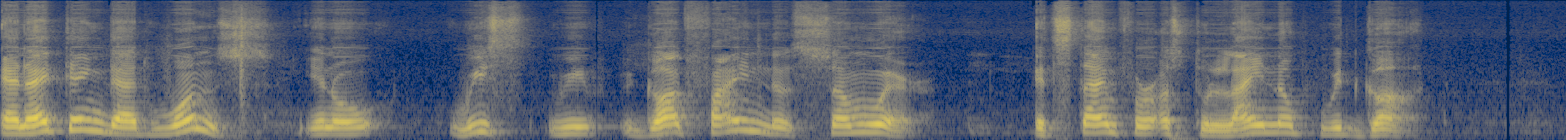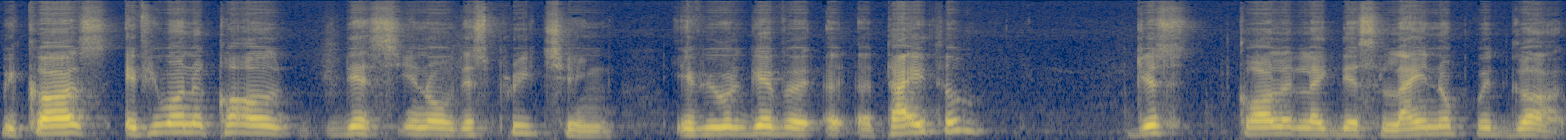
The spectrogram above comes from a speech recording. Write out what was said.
And I think that once, you know, we, we, God find us somewhere, it's time for us to line up with God. Because if you want to call this, you know, this preaching, if you will give a, a, a title, just call it like this, line up with God.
